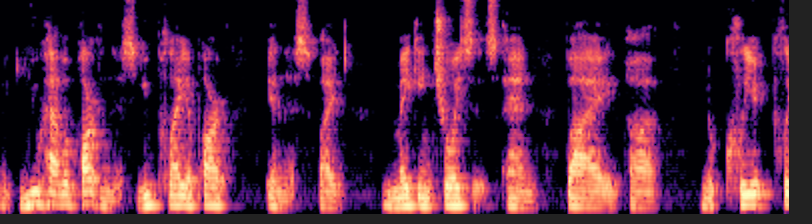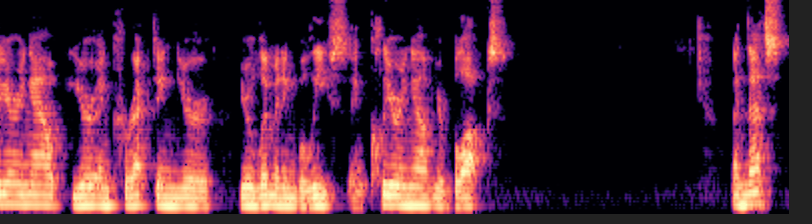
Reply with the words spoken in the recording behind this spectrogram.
Like you have a part in this. You play a part in this by making choices and by uh, you know clear, clearing out your and correcting your your limiting beliefs and clearing out your blocks. And that's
